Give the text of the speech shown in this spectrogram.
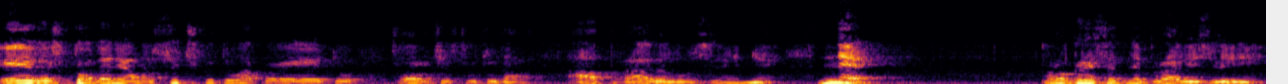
Е, защо да няма всичко това, което творчеството дава? А правило злини. Не! Прогресът не прави злини.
